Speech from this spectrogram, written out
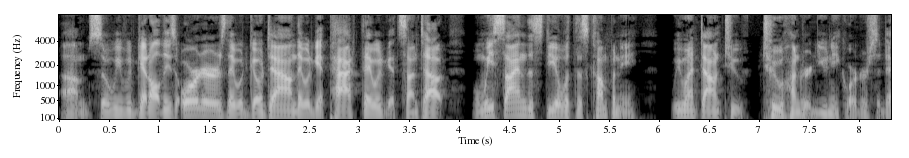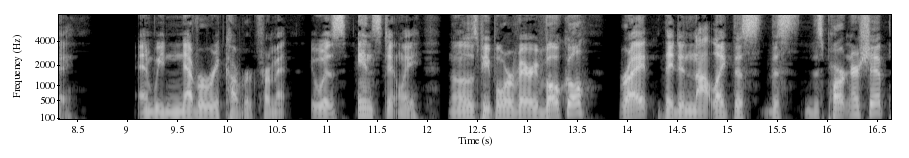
Um, so we would get all these orders, they would go down, they would get packed, they would get sent out. When we signed this deal with this company, we went down to 200 unique orders a day and we never recovered from it. It was instantly. Those people were very vocal, right? They did not like this, this, this partnership.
